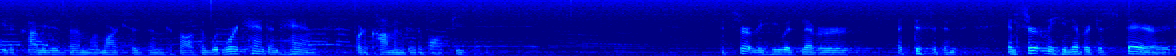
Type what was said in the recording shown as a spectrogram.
either communism or Marxism, Catholicism, would work hand in hand for the common good of all people. And certainly he was never a dissident, and certainly he never despaired,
